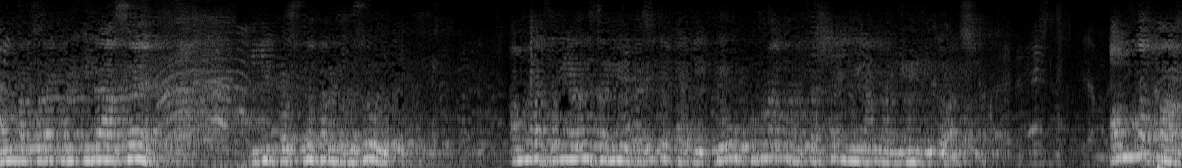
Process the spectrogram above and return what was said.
আল্লাহ ছাড়া কোনো ইলা আছে? যদি প্রশ্ন করেন, হুজুর, আমরা দুনিয়ার জমিয়ে ব্যস্ত থাকি, কেউ কোনো না কোনো চেষ্টায় নিয়ে আমরা নিয়োজিত আছি। আল্লাহ পাক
